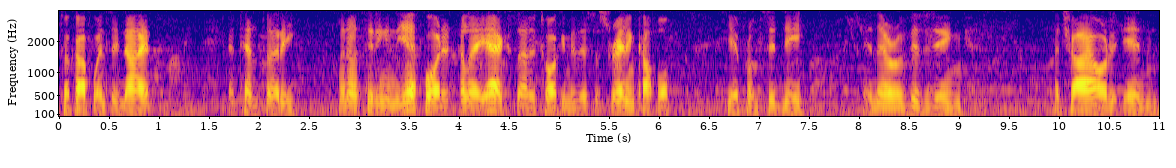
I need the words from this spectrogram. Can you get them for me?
took off Wednesday night at 10.30. When I was sitting in the airport at LAX, started talking to this Australian couple here from Sydney, and they were visiting a child in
